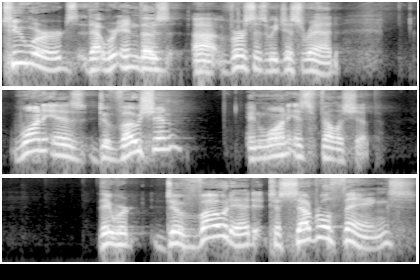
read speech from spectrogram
two words that were in those uh, verses we just read. One is devotion, and one is fellowship. They were devoted to several things,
